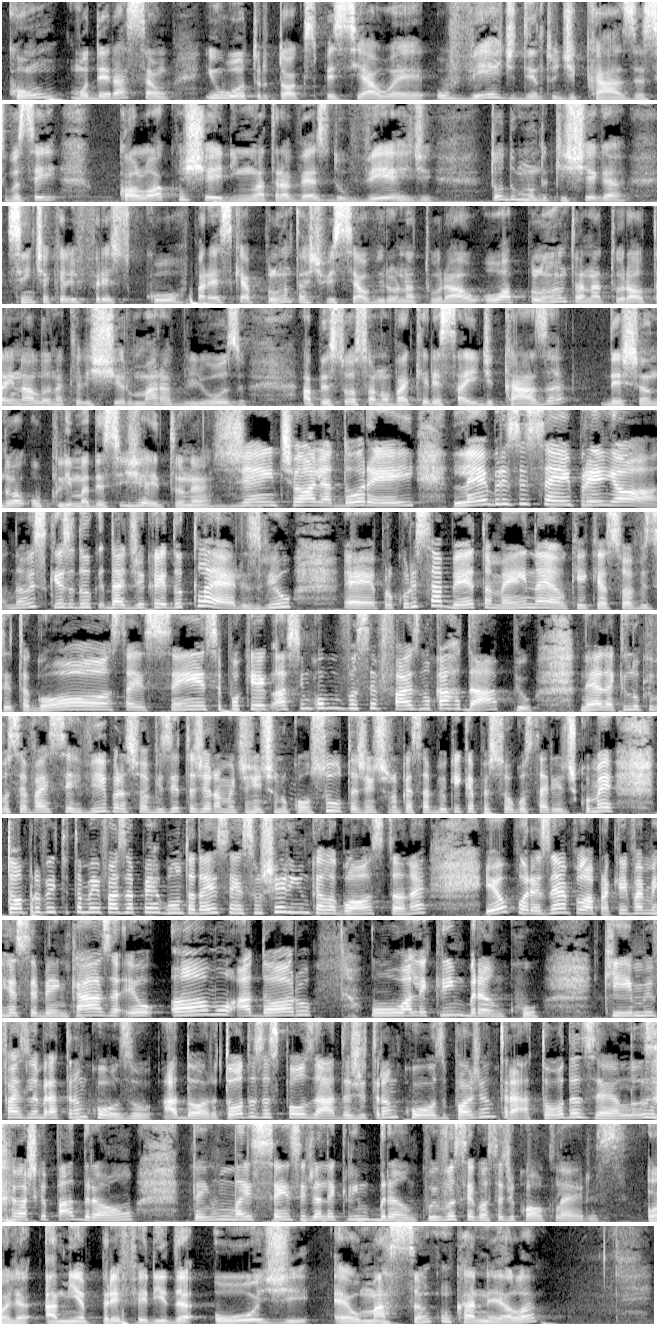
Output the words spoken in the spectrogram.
com moderação. E o outro toque especial é o verde dentro de casa. Se você coloca um cheirinho através do verde, todo mundo que chega sente aquele frescor, parece que a planta artificial virou natural ou a planta natural está inalando aquele cheiro maravilhoso. A pessoa só não vai querer sair de casa deixando o clima desse jeito, né? Gente, olha, adorei. Lembre-se sempre, hein, ó, não esqueça do, da dica aí do Cléris, viu? É, procure saber também, né, o que, que a sua visita gosta, a essência, porque assim como você faz no cardápio, né, daquilo que você vai servir para sua visita, geralmente a gente não consulta, a gente não quer saber o que, que a pessoa gostaria de comer, então aproveita e também faz a pergunta da essência, o cheirinho que ela gosta, né? Eu, por exemplo, para quem vai me receber em casa, eu amo, adoro o alecrim branco, que me faz lembrar Trancoso. Adoro. Todas as pousadas de Trancoso, pode entrar. Todas elas, eu acho que é padrão. Tem uma essência de alecrim branco. E você gosta de qual, Cléris? Olha, a minha preferida hoje é o maçã com canela.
